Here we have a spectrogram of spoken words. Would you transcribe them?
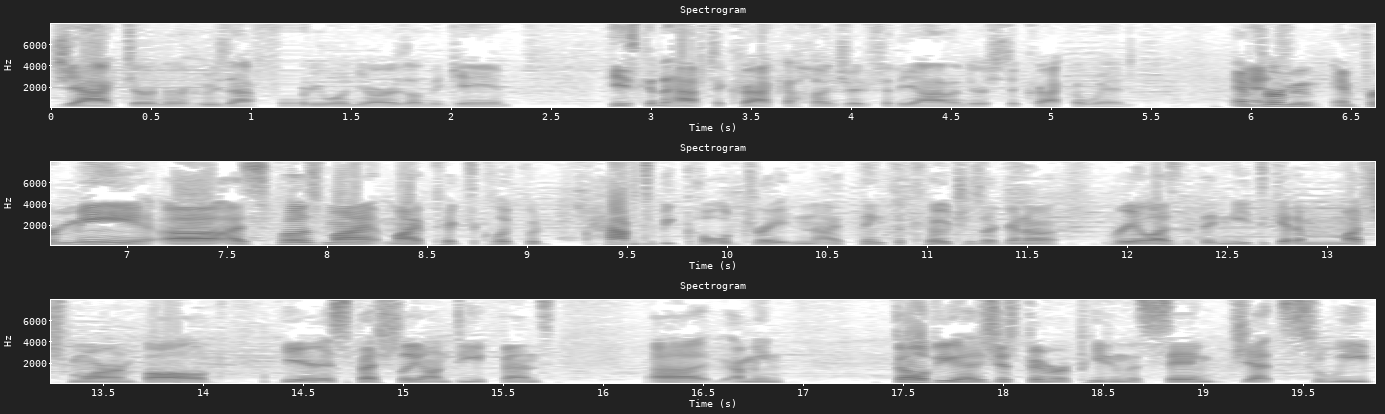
Jack Durner, who's at 41 yards on the game. He's going to have to crack 100 for the Islanders to crack a win. And Andrew? for and for me, uh, I suppose my, my pick to click would have to be Cole Drayton. I think the coaches are going to realize that they need to get him much more involved here, especially on defense. Uh, I mean, Bellevue has just been repeating the same jet sweep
